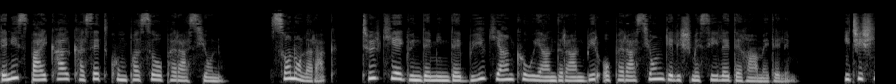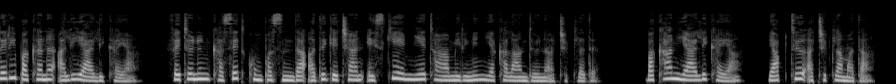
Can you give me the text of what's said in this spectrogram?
Deniz Baykal Kaset Kumpası Operasyonu. Son olarak, Türkiye gündeminde büyük yankı uyandıran bir operasyon gelişmesiyle devam edelim. İçişleri Bakanı Ali Yerlikaya, FETÖ'nün kaset kumpasında adı geçen eski emniyet amirinin yakalandığını açıkladı. Bakan Yerlikaya, yaptığı açıklamada,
